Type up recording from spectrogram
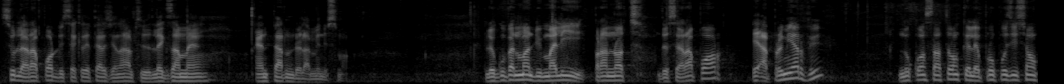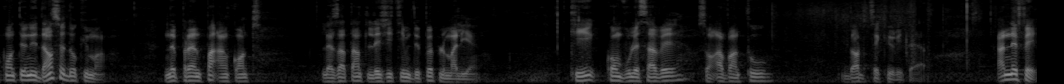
sur le rapport du secrétaire général sur l'examen interne de l'aménagement. Le gouvernement du Mali prend note de ces rapports et à première vue, nous constatons que les propositions contenues dans ce document ne prennent pas en compte les attentes légitimes du peuple malien, qui, comme vous le savez, sont avant tout d'ordre sécuritaire. En effet,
